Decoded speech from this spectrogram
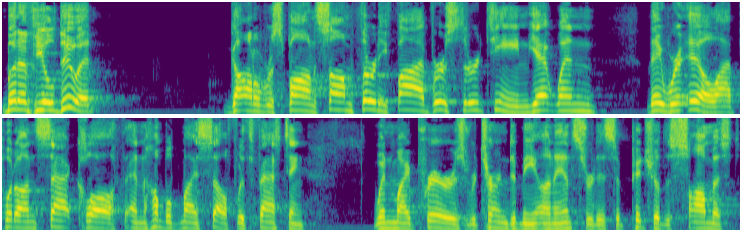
But if you'll do it, God will respond. Psalm 35, verse 13. Yet when they were ill, I put on sackcloth and humbled myself with fasting. When my prayers returned to me unanswered, it's a picture of the psalmist.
